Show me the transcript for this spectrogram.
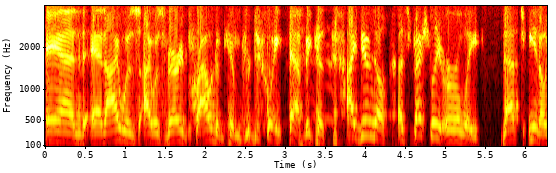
And and I was I was very proud of him for doing that because I do know, especially early, that's you know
